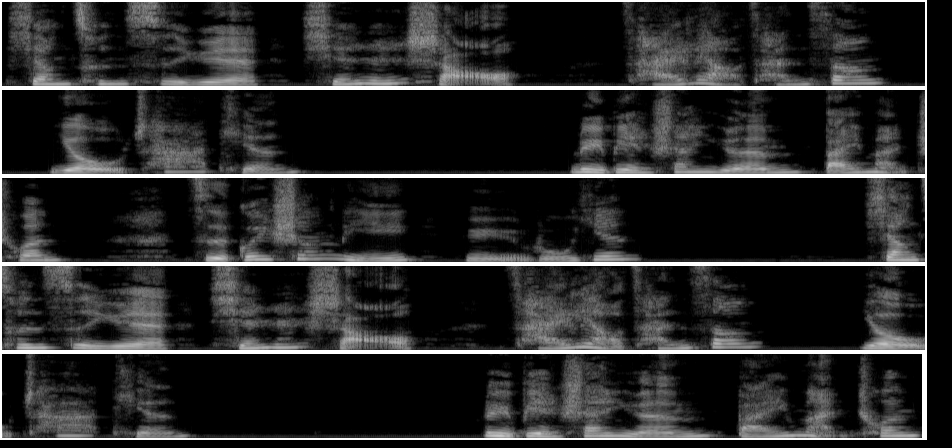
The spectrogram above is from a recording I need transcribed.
乡村四月闲人少，才了蚕桑。又插田，绿遍山原白满川，子规声里雨如烟。乡村四月闲人少，才了蚕桑又插田。绿遍山原白满川，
